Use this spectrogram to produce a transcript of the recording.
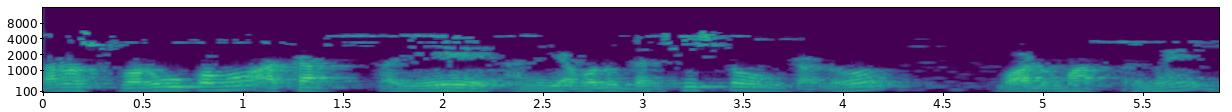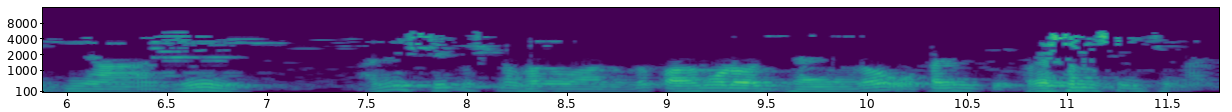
తన స్వరూపము అకర్తయే అని ఎవడు దర్శిస్తూ ఉంటాడో వాడు మాత్రమే జ్ఞాని అని శ్రీకృష్ణ భగవానుడు పదమూడో అధ్యాయంలో ఉటంకి ప్రశంసించినాడు.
